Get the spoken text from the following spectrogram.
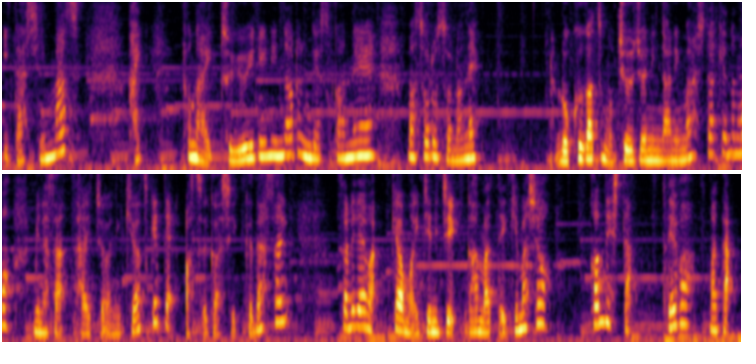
いいたします。はい。都内梅雨入りになるんですかね。まあそろそろね、6月も中旬になりましたけども、皆さん体調に気をつけてお過ごしください。それでは今日も一日頑張っていきましょう。コンでした。ではまた。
